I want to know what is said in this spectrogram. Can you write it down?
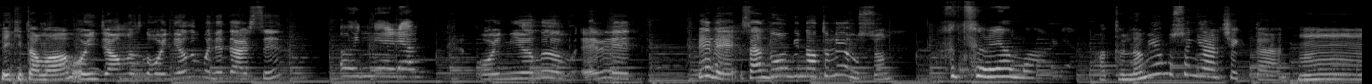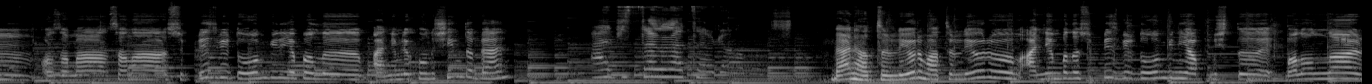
Peki tamam, oyuncağımızla oynayalım mı? Ne dersin? Oynarım. Oynayalım, evet. Bebe, sen doğum gününü hatırlıyor musun? Hatırlamıyorum. Hatırlamıyor musun gerçekten? Hmm, o zaman sana sürpriz bir doğum günü yapalım. Annemle konuşayım da ben. Sana hatırlıyor musun? Ben hatırlıyorum, hatırlıyorum. Annem bana sürpriz bir doğum günü yapmıştı. Balonlar,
